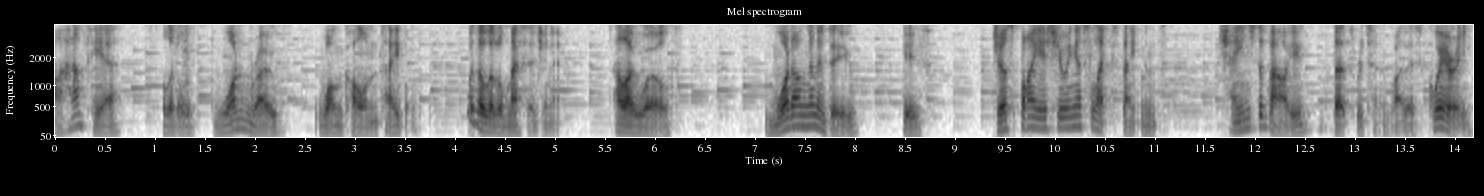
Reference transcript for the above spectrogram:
I have here a little one row, one column table with a little message in it. Hello world. What I'm going to do is just by issuing a select statement, change the value that's returned by this query.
